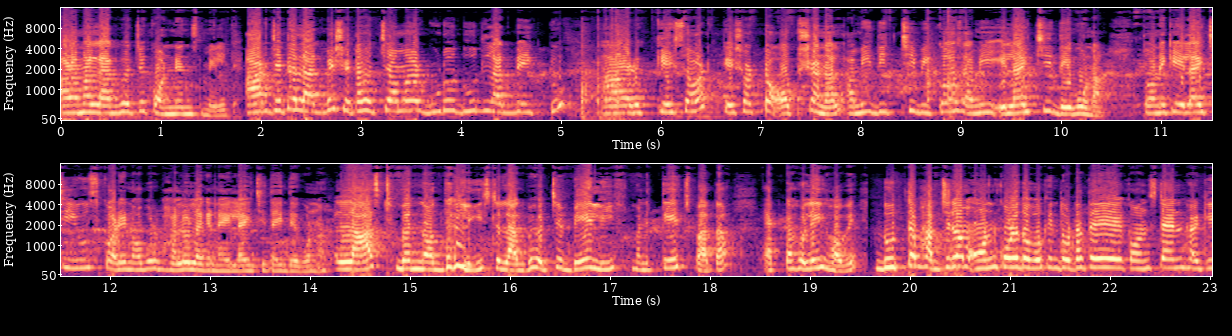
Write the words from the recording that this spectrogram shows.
আর আমার লাগবে হচ্ছে কন্ডেন্স মিল্ক আর যেটা লাগবে সেটা হচ্ছে আমার গুঁড়ো দুধ লাগবে একটু। আর কেশর, কেশরটা অপশনাল আমি দিচ্ছি বিকজ আমি এলাইচি দেব না। তো অনেকে এলাইচি ইউজ করেন। অবর ভালো লাগে না এলাইচি, তাই দেব না। Last but not the least লাগবে হচ্ছে বে লিফ মানে তেজপাতা। একটা হলেই হবে। দুধটা ভাবছিলাম অন করে দেবো, কিন্তু ওটাতে কনস্ট্যান্ট আর কি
